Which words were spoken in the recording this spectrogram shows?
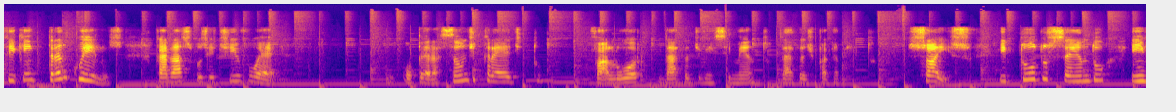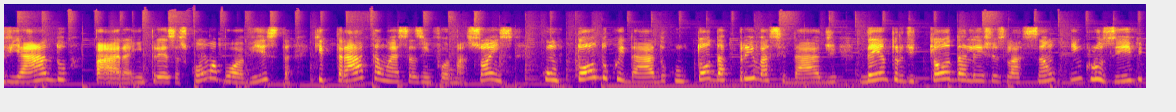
Fiquem tranquilos. Cadastro positivo é operação de crédito, valor, data de vencimento, data de pagamento. Só isso. E tudo sendo enviado para empresas como a Boa Vista, que tratam essas informações com todo cuidado, com toda privacidade, dentro de toda a legislação, inclusive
